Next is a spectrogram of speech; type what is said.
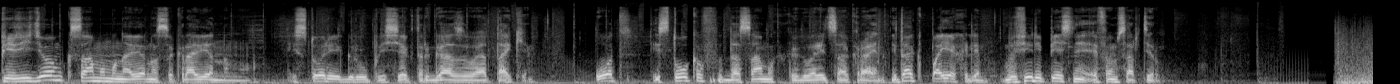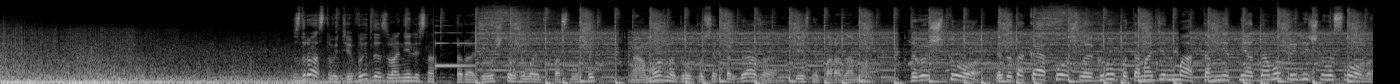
перейдем к самому, наверное, сокровенному. Истории группы «Сектор газовой атаки». От истоков до самых, как говорится, окраин. Итак, поехали. В эфире песня FM Сортир. Здравствуйте, вы дозвонились на радио. Что желаете послушать? А можно группу «Сектор газа» песню «Пора домой»? Да вы что? Это такая пошлая группа, там один мат, там нет ни одного приличного слова.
